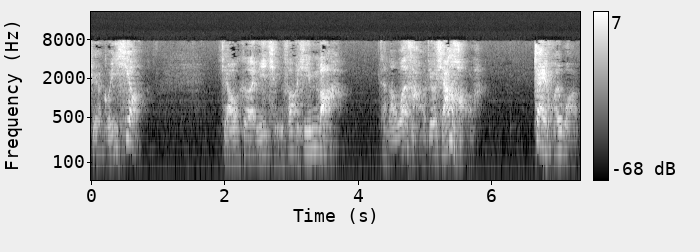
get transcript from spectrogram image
薛奎笑，焦哥你请放心吧，怎么我早就想好了，这回我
